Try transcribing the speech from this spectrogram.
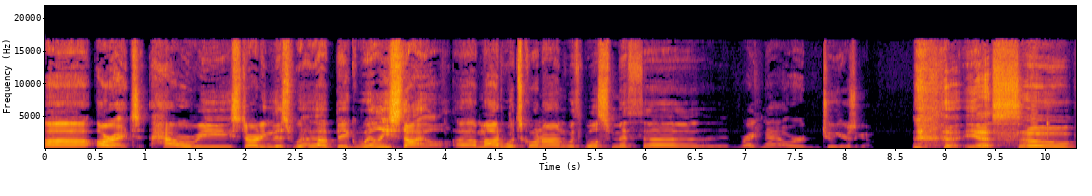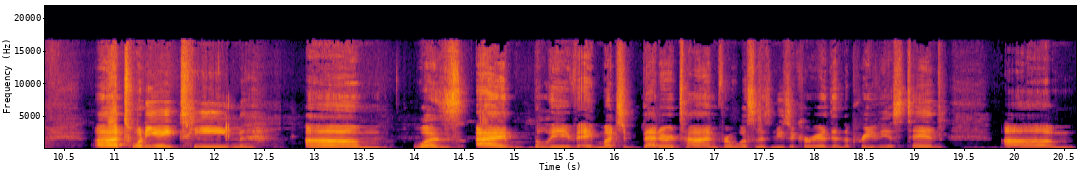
Uh, all right. How are we starting this? A Uh, Big Willie style. Uh, Ahmad, what's going on with Will Smith uh, right now or two years ago? yes. So, uh, 2018 um, was, I believe, a much better time for Will Smith's music career than the previous 10. Um,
